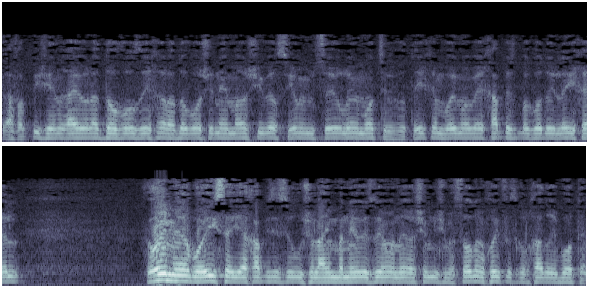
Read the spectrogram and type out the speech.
ואף על פי שאין ראיה לדבר זכר לדבר שנאמר שבעת ימים שאור לא ימצא, בבתיכם ואומר ויחפש בגדול החל ואומר בו איסא יחפש ירושלים בנרס ואומר נר השם נשמע סודום וחויפס כל חדרי בוטן.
